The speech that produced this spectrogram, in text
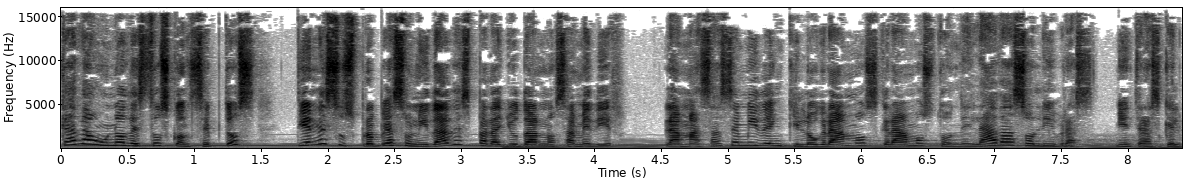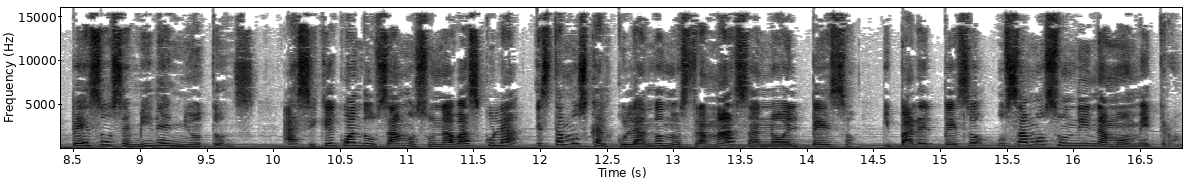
Cada uno de estos conceptos tiene sus propias unidades para ayudarnos a medir. La masa se mide en kilogramos, gramos, toneladas o libras, mientras que el peso se mide en newtons. Así que cuando usamos una báscula, estamos calculando nuestra masa, no el peso, y para el peso usamos un dinamómetro.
